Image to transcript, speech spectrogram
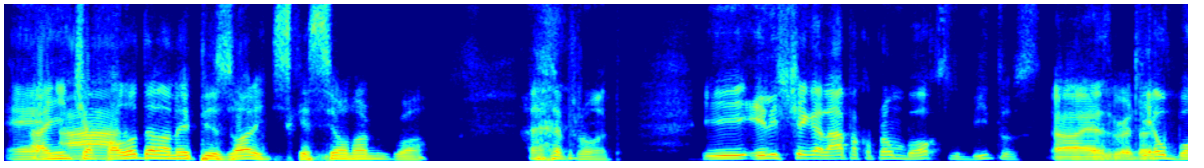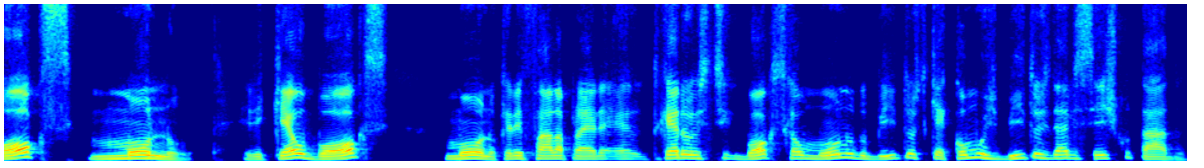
É a gente a... já falou dela no episódio, a gente esqueceu o nome igual. Pronto. E ele chega lá para comprar um box do Beatles. Ah, é verdade. Que é o box mono. Ele quer o box mono, que ele fala para ele, é, eu quero esse box que é o mono do Beatles, que é como os Beatles devem ser escutados,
